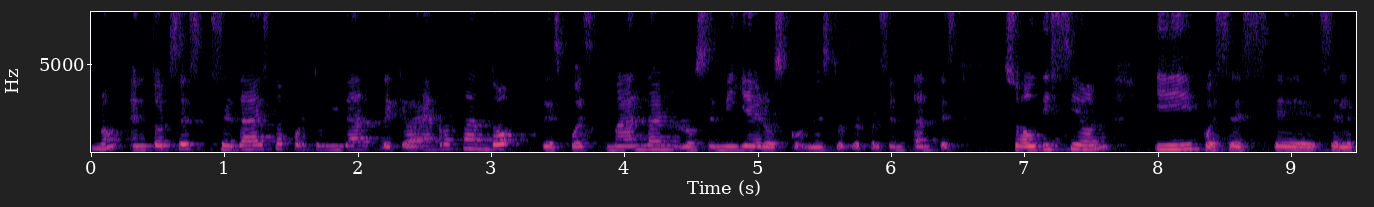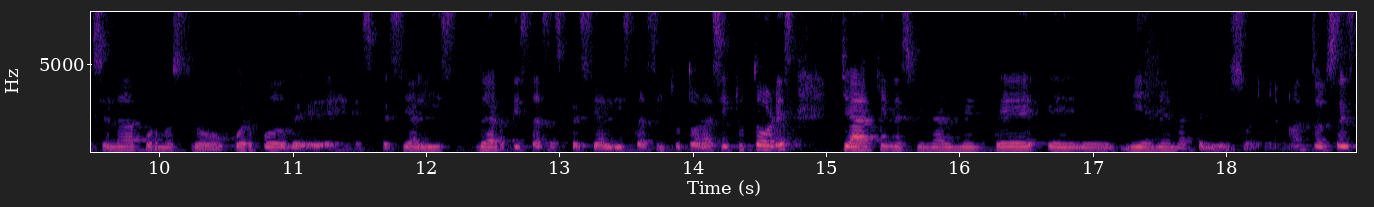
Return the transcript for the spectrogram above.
¿no? Entonces se da esta oportunidad de que vayan rotando, después mandan los semilleros con estos representantes su audición y pues es eh, seleccionada por nuestro cuerpo de, especialistas, de artistas especialistas y tutoras y tutores, ya quienes finalmente eh, vienen a tener un sueño. Entonces,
